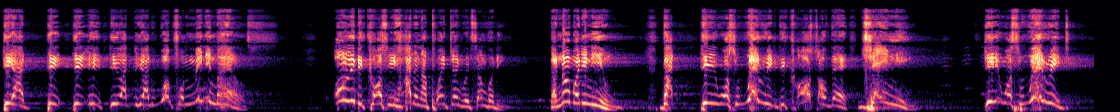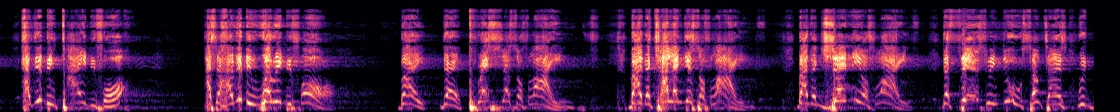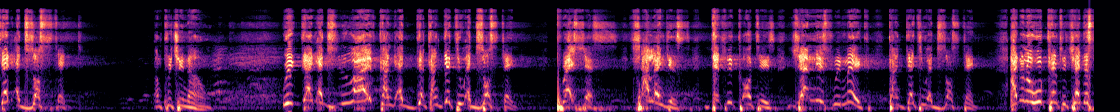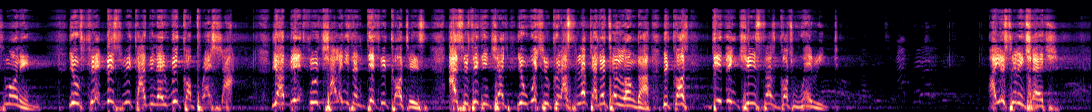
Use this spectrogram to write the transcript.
He had he, he, he, he, had, he had walked for many miles only because he had an appointment with somebody that nobody knew. But he was worried because of the journey. He was worried. Have you been tired before? I said, Have you been worried before? By the pressures of life, by the challenges of life, by the journey of life. The things we do, sometimes we get exhausted. I'm preaching now. We get ex- life can, eh, can get you exhausted. Precious challenges, difficulties, journeys we make can get you exhausted. I don't know who came to church this morning. You feel this week has been a week of pressure. You have been through challenges and difficulties. As you sit in church, you wish you could have slept a little longer because even Jesus got worried. Are you still in church?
